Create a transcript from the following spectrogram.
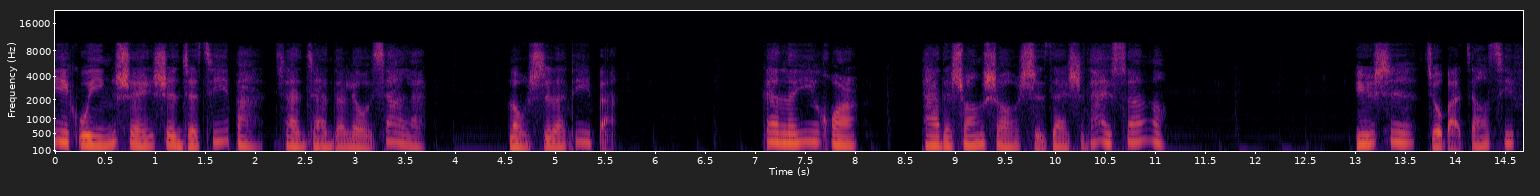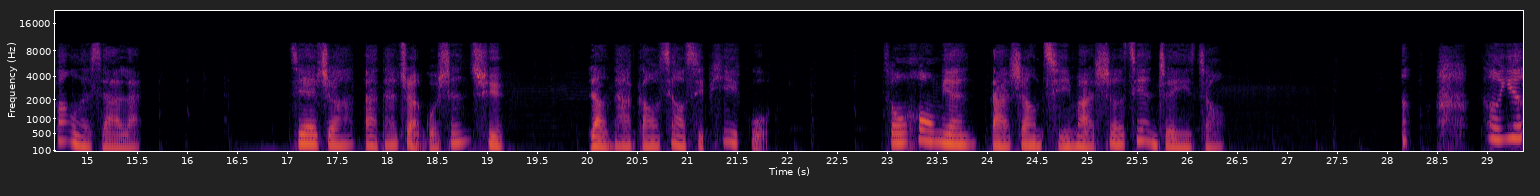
一股饮水顺着鸡巴潺潺的流下来，弄湿了地板。干了一会儿，他的双手实在是太酸了，于是就把娇妻放了下来，接着把他转过身去，让他高翘起屁股，从后面打上骑马射箭这一招。讨厌！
